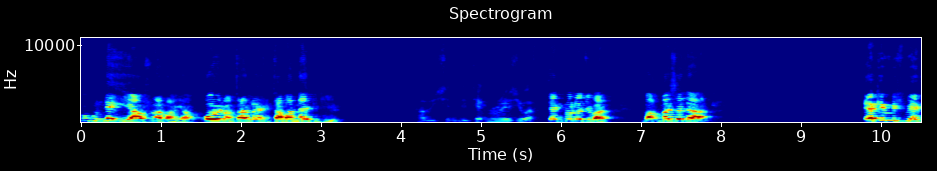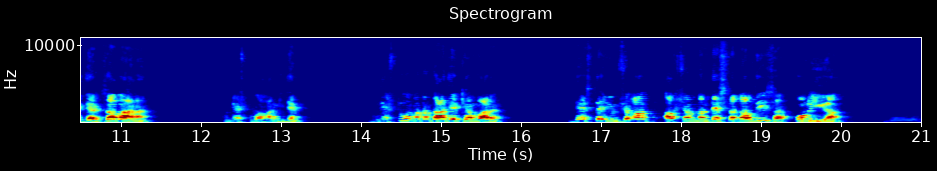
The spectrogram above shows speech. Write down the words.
Bugün ne iyi ya şuna bak ya. Koyulan tarlaya tabanla gidiyor. Tabii şimdi teknoloji var. Teknoloji var. Bak mesela ekim biçmeye gider sabahına. Güneş doğan gidem. Güneş doğmadan daha da erken varım. Deste yumuşak akşamdan deste kaldıysa onu yiyen. Bu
